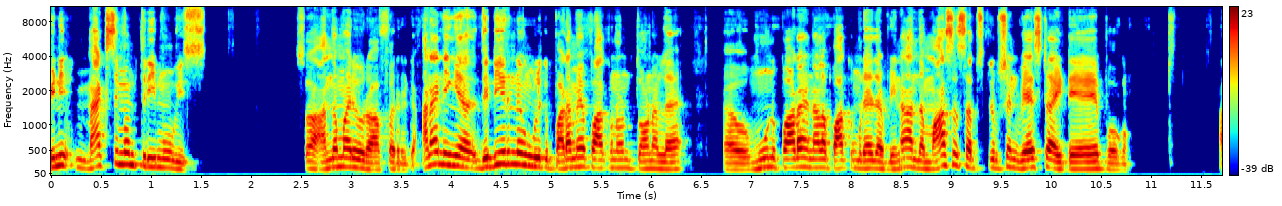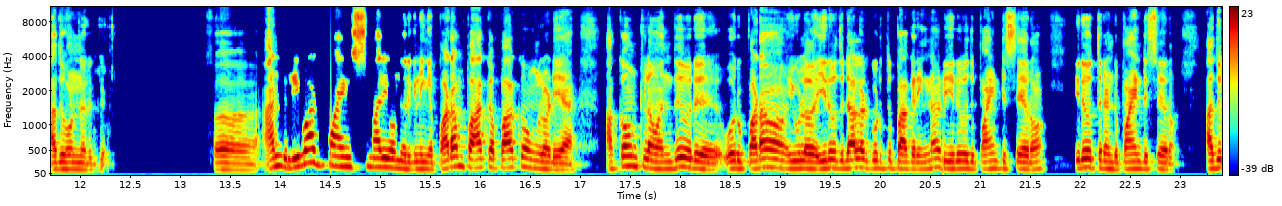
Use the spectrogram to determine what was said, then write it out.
Mini maximum three movies so அந்த மாதிரி ஒரு ஆஃபர் இருக்கு. ஆனா நீங்க திடீர்னு உங்களுக்கு படமே பார்க்கணும்னு தோணல மூணு படம் என்னால பார்க்க முடியாது அப்படின்னா அந்த மாச சப்ஸ்கிரிப்ஷன் வேஸ்ட் ஆயிட்டே போகும். அது ஒன்று இருக்கு. ஸோ அண்ட் ரிவார்ட் பாயிண்ட்ஸ் மாதிரி ஒன்று இருக்கு. நீங்க படம் பார்க்க பார்க்க உங்களுடைய அக்கௌண்ட்ல வந்து ஒரு ஒரு படம் இவ்வளோ இருபது டாலர் கொடுத்து பாக்குறீங்கன்னா ஒரு இருபது பாயிண்ட் சேரும். இருபத்தி ரெண்டு பாயிண்ட் சேரும். அது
